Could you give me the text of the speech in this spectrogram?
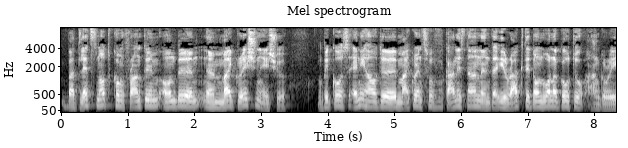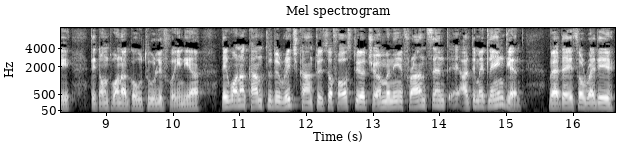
But let's not confront him on the uh, migration issue. Because anyhow, the migrants from Afghanistan and Iraq, they don't want to go to Hungary, they don't want to go to Lithuania, they want to come to the rich countries of Austria, Germany, France, and ultimately England, where there is already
